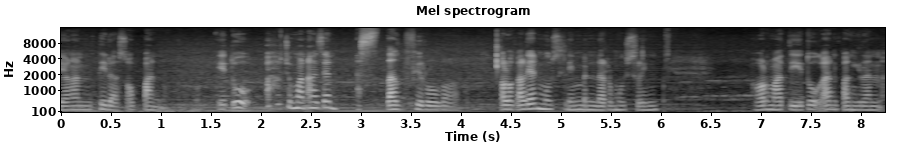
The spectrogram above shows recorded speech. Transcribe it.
Jangan tidak sopan itu ah cuman azan. Astagfirullah kalau kalian muslim bener muslim hormati itu kan panggilan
